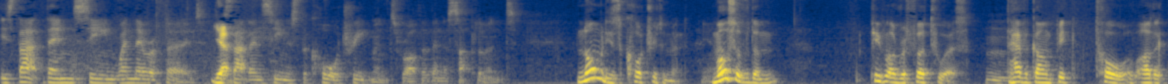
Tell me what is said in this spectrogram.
is that then seen when they're referred? Yeah. Is that then seen as the core treatment rather than a supplement? Normally, it's a core treatment. Yeah. Most of them, people are referred to us. Hmm. They have gone big tour of other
